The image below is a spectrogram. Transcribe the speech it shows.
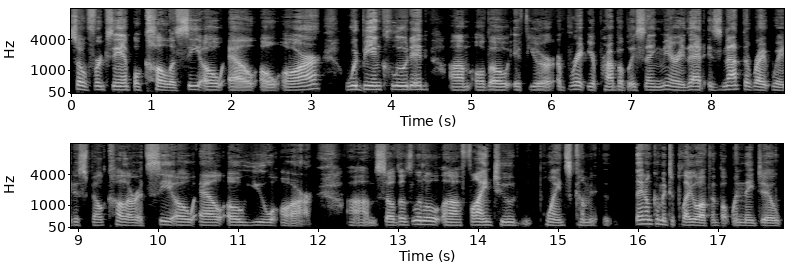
So, for example, color, C O L O R, would be included. Um, although, if you're a Brit, you're probably saying, Mary, that is not the right way to spell color. It's C O L O U R. Um, so, those little uh, fine tuned points come in, they don't come into play often, but when they do,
